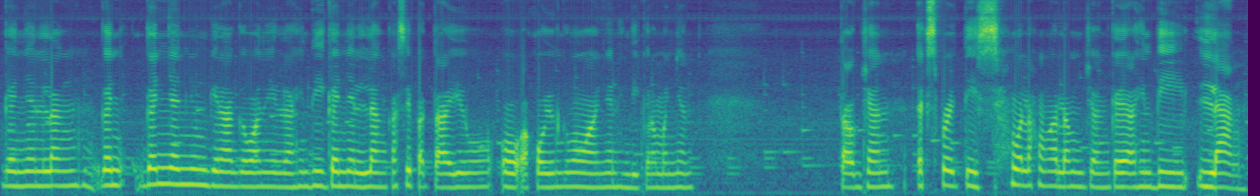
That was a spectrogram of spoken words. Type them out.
Ganyan lang. Gan- ganyan yung ginagawa nila. Hindi ganyan lang. Kasi pag tayo o ako yung gumawa niyan, hindi ko naman yan tawag dyan, expertise. Wala akong alam dyan. Kaya hindi lang.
